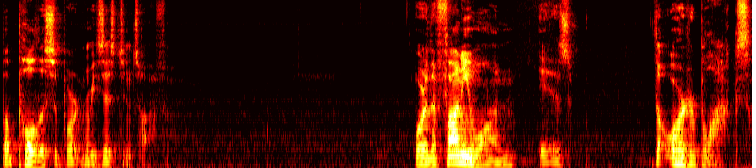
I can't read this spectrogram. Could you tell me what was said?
But pull the support and resistance off. Or the funny one is the order blocks.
